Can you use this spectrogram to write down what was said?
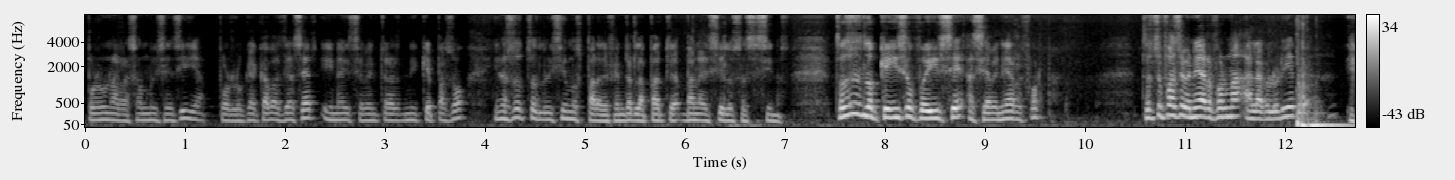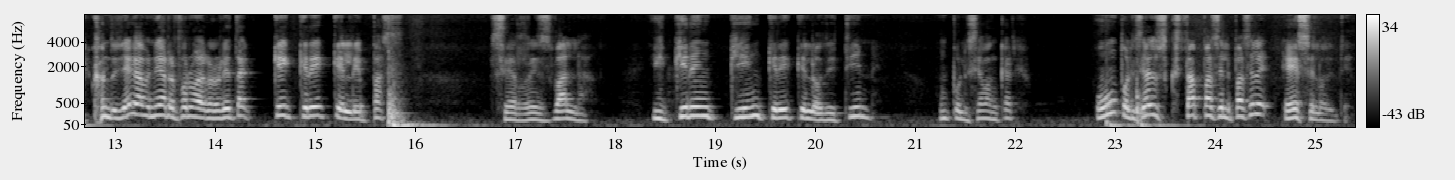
por una razón muy sencilla, por lo que acabas de hacer y nadie se va a enterar ni qué pasó, y nosotros lo hicimos para defender la patria, van a decir los asesinos. Entonces lo que hizo fue irse hacia Avenida Reforma. Entonces fue hacia Avenida Reforma a la Glorieta. Y cuando llega a Avenida Reforma a la Glorieta, ¿qué cree que le pasa? Se resbala ¿Y quién, quién cree que lo detiene? Un policía bancario. Un policía que está, pásele, pásele, ese lo detiene.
